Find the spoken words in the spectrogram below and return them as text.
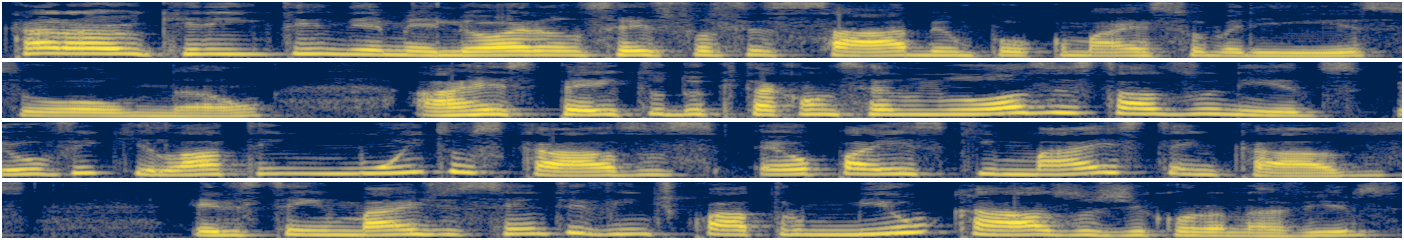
Cara, eu queria entender melhor, eu não sei se você sabe um pouco mais sobre isso ou não, a respeito do que está acontecendo nos Estados Unidos. Eu vi que lá tem muitos casos, é o país que mais tem casos, eles têm mais de 124 mil casos de coronavírus,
